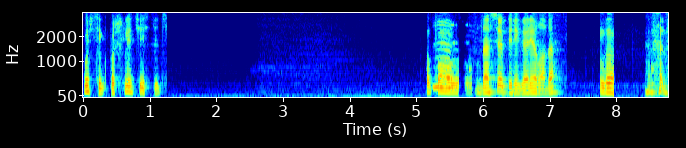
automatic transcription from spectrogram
Кустик пошли чистить. Потом... Да все перегорело, да? Да.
